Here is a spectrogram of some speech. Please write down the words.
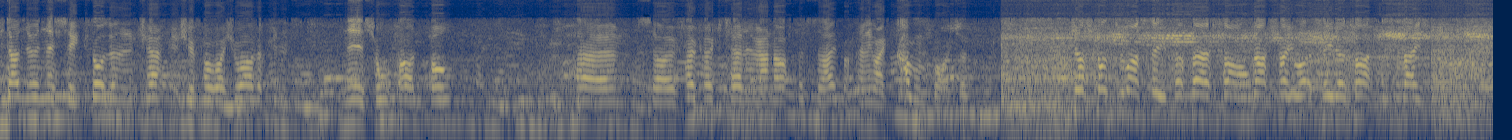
You don't do it in this league, you're in the championship, otherwise you are looking near sort of Hartlepool. Um, so hopefully I can turn it around after today, but anyway, come on Brighton. Just got to my seat for the first time, I'm going to show you what the seat looks like for today.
